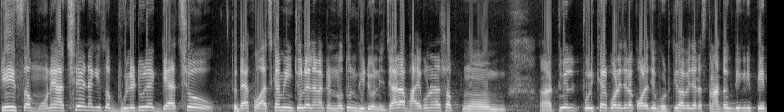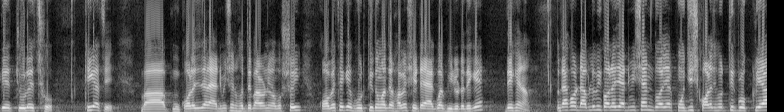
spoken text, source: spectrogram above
কি সব মনে আছে নাকি সব ভুলে টুলে গেছো? তো দেখো, আজকে আমি চলে এলাম একটা নতুন ভিডিও নিয়ে। যারা ভাই বোনেরা সব টুয়েলভ পরীক্ষার পরে যারা কলেজে ভর্তি হবে, যারা স্নাতক ডিগ্রি পেতে চলেছো, ঠিক আছে? বা কলেজে যারা অ্যাডমিশন হতে পারোনি অবশ্যই, কবে থেকে ভর্তি তোমাদের হবে সেটা একবার ভিডিওটা দেখে দেখে নাও। তো দেখো ডাব্লিউবি কলেজ অ্যাডমিশন দু হাজার পঁচিশ কলেজ ভর্তির প্রক্রিয়া।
